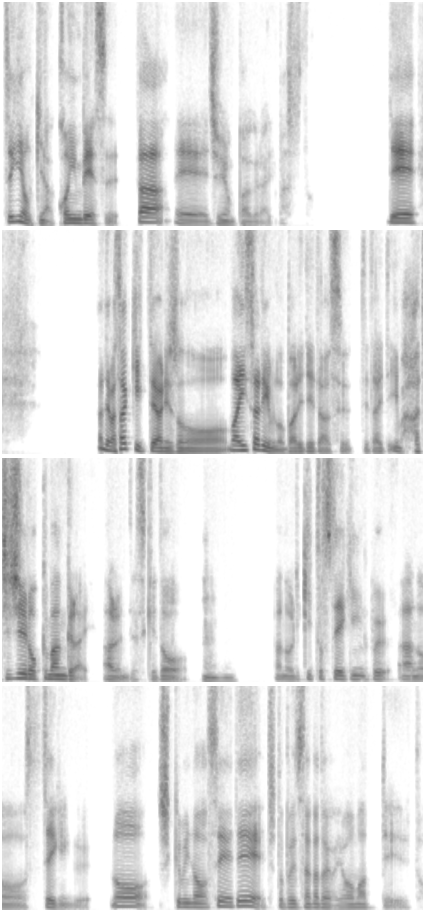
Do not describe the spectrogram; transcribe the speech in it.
次に大きな Coinbase が、えー、14%ぐらいありますと。で、なんで、まあ、さっき言ったように、その、まあ、イーサリアムのバリデータ数って大体今86万ぐらいあるんですけど、うん、あの、 liquid staking、あの、 staking の仕組みのせいで、ちょっと分散化が弱まっていると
